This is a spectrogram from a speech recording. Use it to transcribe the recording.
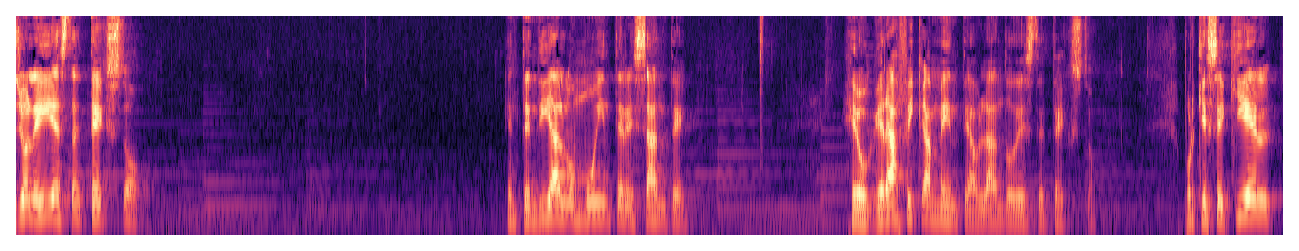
yo leía este texto, entendí algo muy interesante geográficamente hablando de este texto. Porque Ezequiel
